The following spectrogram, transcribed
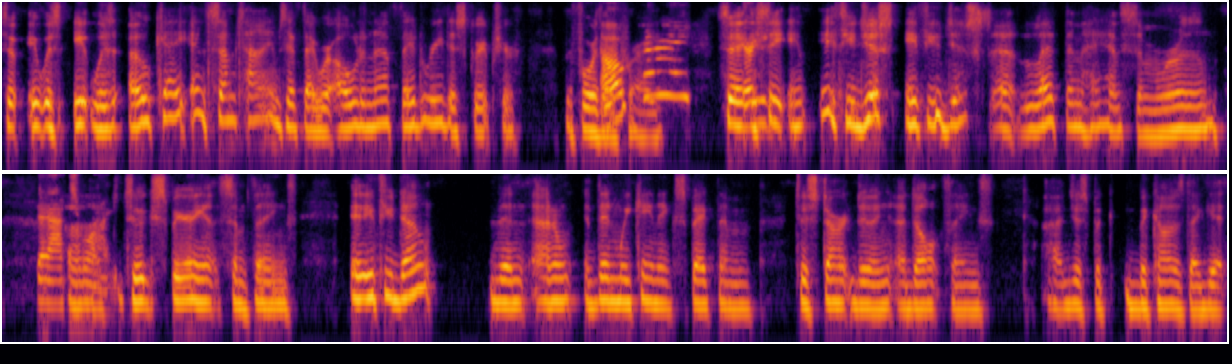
So it was it was okay. And sometimes if they were old enough, they'd read a scripture before they okay. pray. So you see, if, if, you just if you just uh, let them have some room, that's uh, right, to experience some things. If you don't, then I don't. Then we can't expect them to start doing adult things uh, just be- because they get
